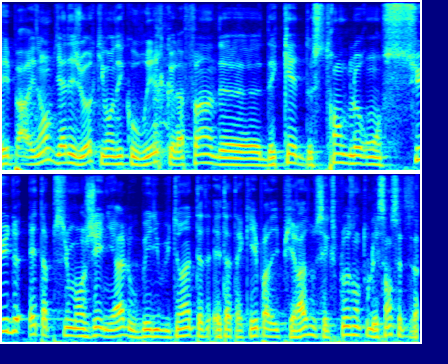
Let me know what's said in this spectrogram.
Et par exemple, il y a des joueurs qui vont découvrir que la fin de- des quêtes de Strangleron Sud est absolument géniale, où Belly Butin est, est attaqué par des pirates, où ça explose dans tous les sens, etc.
